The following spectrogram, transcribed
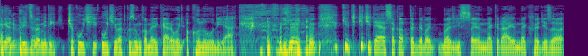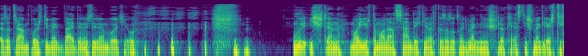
Igen, viccben mindig csak úgy, úgy hivatkozunk Amerikára, hogy a kolóniák. Igen. Kics, kicsit elszakadtak, de majd, majd visszajönnek, rájönnek, hogy ez a, ez a Trumpos, meg Biden nem volt jó. Úristen, ma írtam alá a szándéknyilatkozatot, hogy megnősülök, ezt is megértük.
